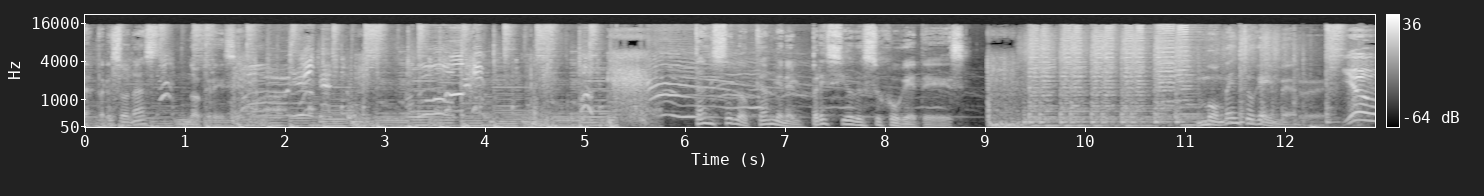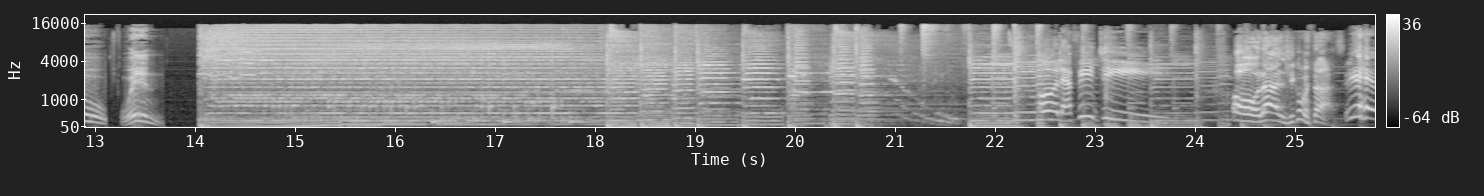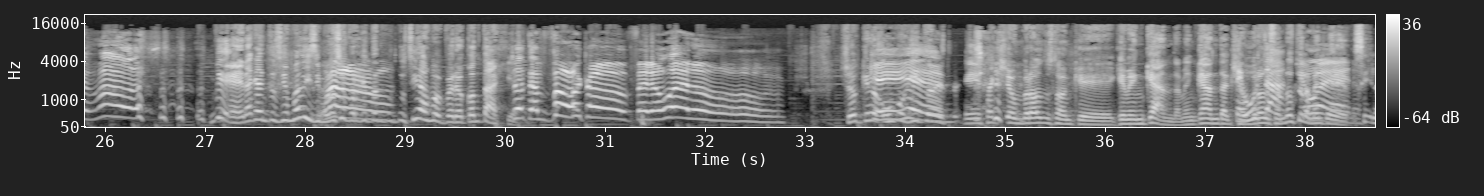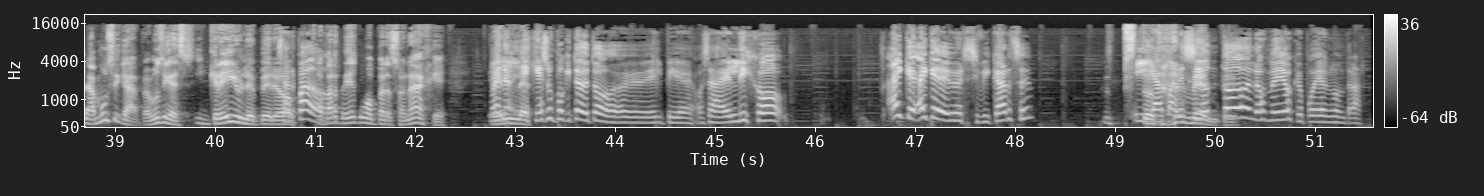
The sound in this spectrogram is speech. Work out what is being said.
las personas no crecen. Tan solo cambian el precio de sus juguetes. Momento Gamer. You win. Hola, Angie, ¿cómo estás? Bien, vamos. Bien, acá entusiasmadísimo. No sé por qué tanto entusiasmo, pero contagia. Yo tampoco, pero bueno. Yo creo Qué un poquito es, es Action Bronson que, que me encanta, me encanta Action? Bronson. No solamente. bueno. Sí, la música, la música es increíble, pero Zarpado. aparte de él como personaje. Bueno, él- es que es un poquito de todo eh, el pibe. O sea, él dijo, hay que, hay que diversificarse y apareció en todos los medios que podía encontrar.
